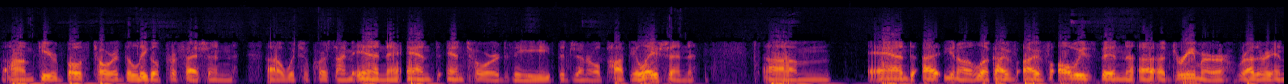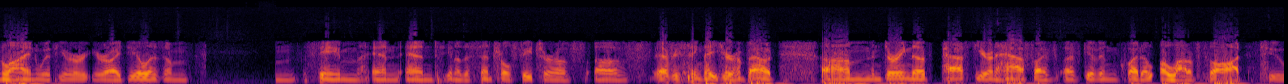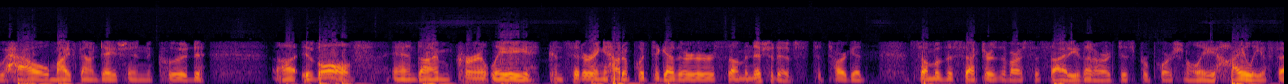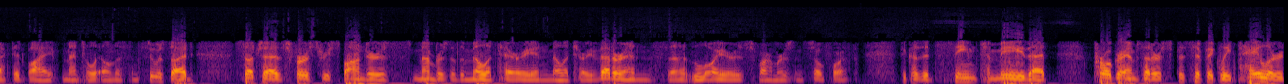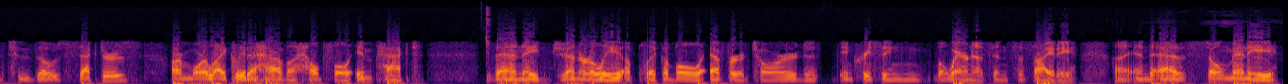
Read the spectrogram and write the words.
um, geared both toward the legal profession, uh, which of course I'm in, and and toward the the general population. Um, and uh, you know, look, I've I've always been a, a dreamer, rather in line with your your idealism um, theme and and you know the central feature of of everything that you're about. Um, and during the past year and a half, I've I've given quite a, a lot of thought to how my foundation could uh, evolve. And I'm currently considering how to put together some initiatives to target some of the sectors of our society that are disproportionately highly affected by mental illness and suicide, such as first responders, members of the military and military veterans, uh, lawyers, farmers, and so forth. Because it seemed to me that programs that are specifically tailored to those sectors are more likely to have a helpful impact than a generally applicable effort toward increasing awareness in society. Uh, and as so many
